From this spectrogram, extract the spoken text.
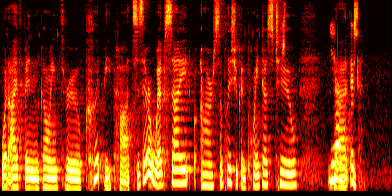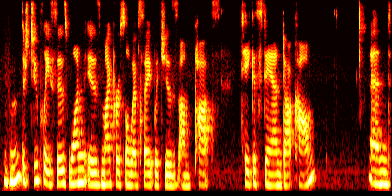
what I've been going through could be POTS, is there a website or someplace you can point us to? Yeah, there's Mm-hmm. There's two places. One is my personal website, which is um, potstakeastand.com. And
